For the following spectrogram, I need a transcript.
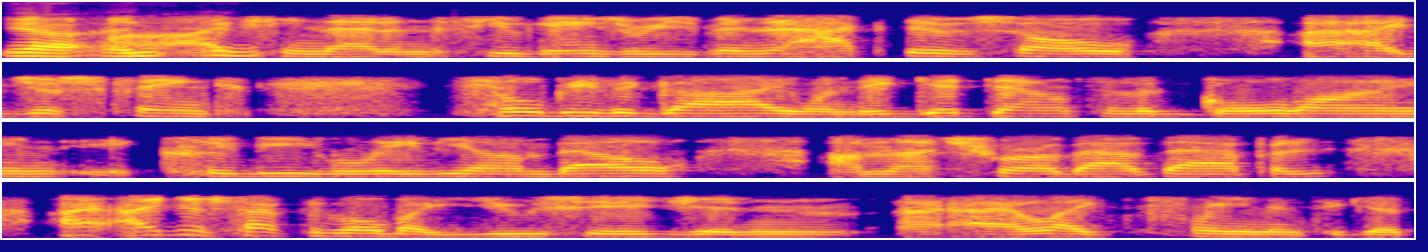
Yeah, and, uh, I've seen that in the few games where he's been active. So I just think he'll be the guy when they get down to the goal line. It could be Le'Veon Bell. I'm not sure about that, but I, I just have to go by usage, and I, I like Freeman to get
